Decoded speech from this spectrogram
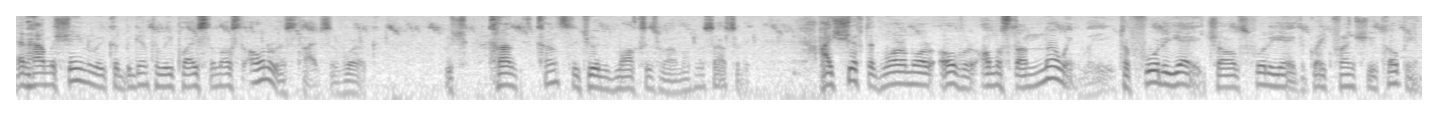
and how machinery could begin to replace the most onerous types of work, which con constituted Marx's realm of necessity. I shifted more and more over, almost unknowingly, to Fourier, Charles Fourier, the great French utopian,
